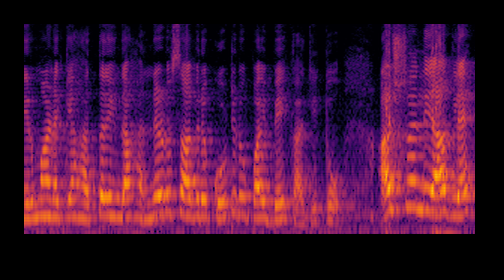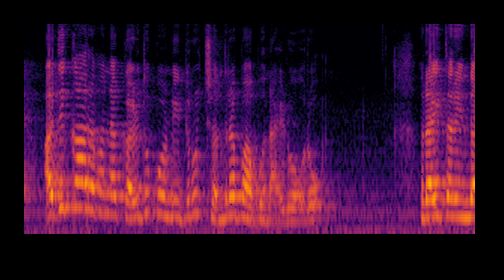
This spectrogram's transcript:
ನಿರ್ಮಾಣಕ್ಕೆ ಹತ್ತರಿಂದ ಹನ್ನೆರಡು ಸಾವಿರ ಕೋಟಿ ರೂಪಾಯಿ ಬೇಕಾಗಿತ್ತು. ಅಷ್ಟರಲ್ಲಿ ಆಗ್ಲೇ ಅಧಿಕಾರವನ್ನ ಕಳೆದುಕೊಂಡಿದ್ರು ಚಂದ್ರಬಾಬು ನಾಯ್ಡು ಅವರು. ರೈತರಿಂದ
